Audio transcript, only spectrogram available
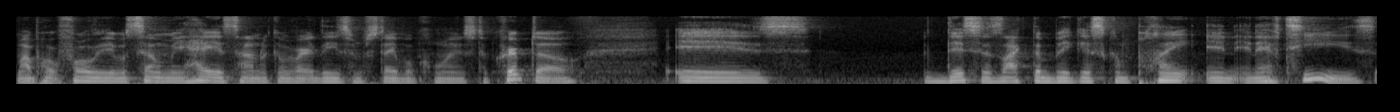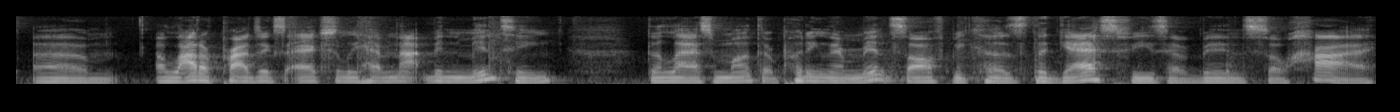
my portfolio was telling me, hey, it's time to convert these from stable coins to crypto, is this is like the biggest complaint in NFTs. Um, a lot of projects actually have not been minting the last month or putting their mints off because the gas fees have been so high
